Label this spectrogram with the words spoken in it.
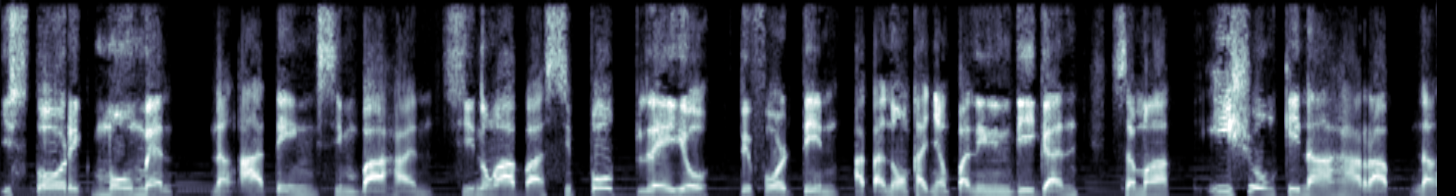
historic moment ng ating simbahan. Sino nga ba si Pope Leo XIV? At ano ang kanyang paninindigan sa mga isyong kinaharap ng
